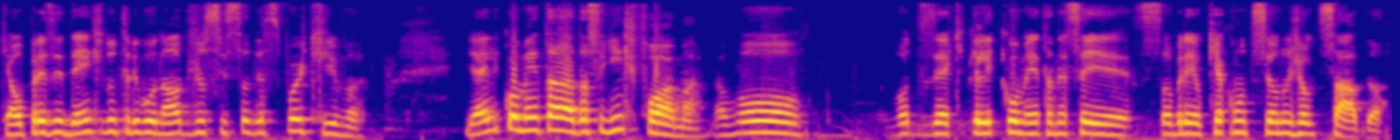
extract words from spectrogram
que é o presidente do Tribunal de Justiça Desportiva. E aí ele comenta da seguinte forma, eu vou, vou dizer aqui que ele comenta nesse, sobre o que aconteceu no jogo de sábado. Ó.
